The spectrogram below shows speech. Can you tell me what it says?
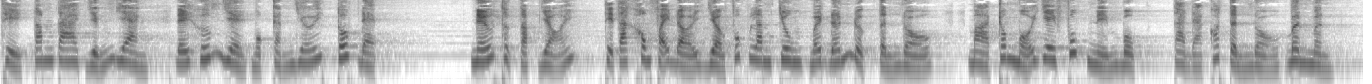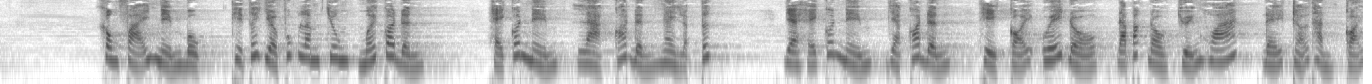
thì tâm ta vững vàng để hướng về một cảnh giới tốt đẹp. Nếu thực tập giỏi, thì ta không phải đợi giờ phút lâm chung mới đến được tịnh độ, mà trong mỗi giây phút niệm bụt, ta đã có tịnh độ bên mình. Không phải niệm bụt thì tới giờ phút lâm chung mới có định, hãy có niệm là có định ngay lập tức. Và hãy có niệm và có định thì cõi uế độ đã bắt đầu chuyển hóa để trở thành cõi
